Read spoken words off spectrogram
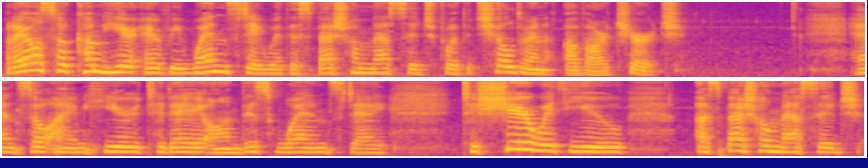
But I also come here every Wednesday with a special message for the children of our church. And so I am here today on this Wednesday to share with you a special message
